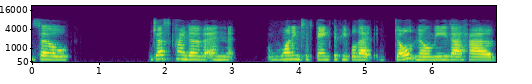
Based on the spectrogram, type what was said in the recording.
so just kind of and wanting to thank the people that don't know me that have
